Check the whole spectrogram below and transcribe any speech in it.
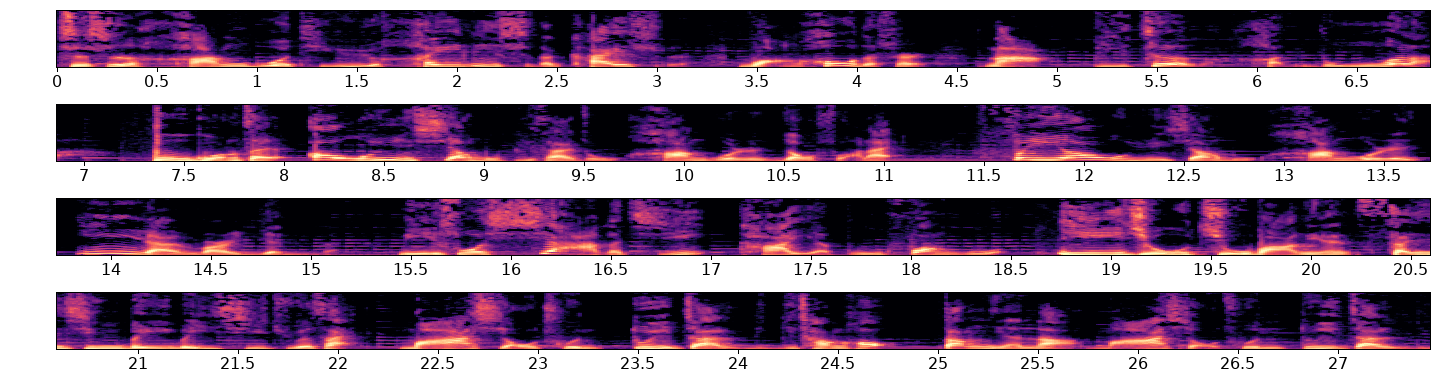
只是韩国体育黑历史的开始，往后的事儿那比这个很多了。不光在奥运项目比赛中，韩国人要耍赖，非奥运项目，韩国人依然玩阴的。你说下个棋他也不放过。一九九八年三星杯围棋决赛，马晓春对战李昌镐。当年呐，马晓春对战李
